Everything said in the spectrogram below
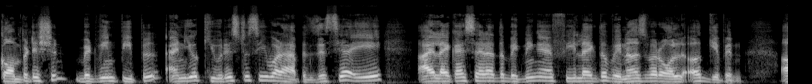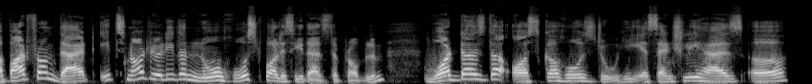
competition between people, and you're curious to see what happens. This year, a I like I said at the beginning, I feel like the winners were all a given. Apart from that, it's not really the no host policy that's the problem. What does the Oscar host do? He essentially has a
